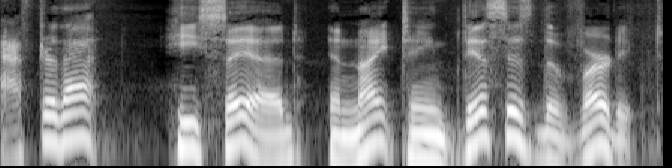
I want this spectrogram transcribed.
after that, he said in nineteen, "This is the verdict:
